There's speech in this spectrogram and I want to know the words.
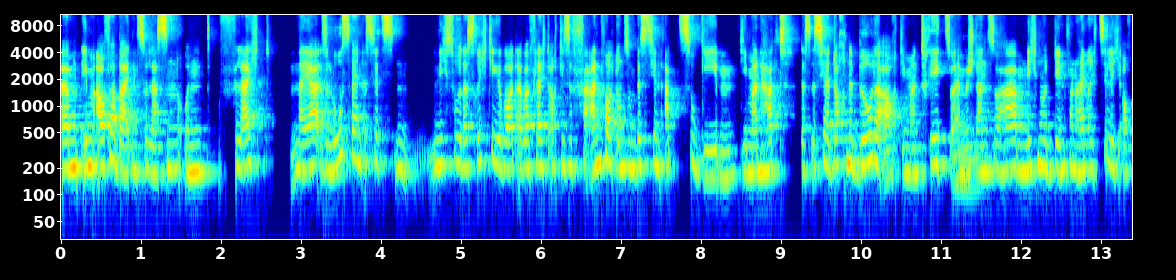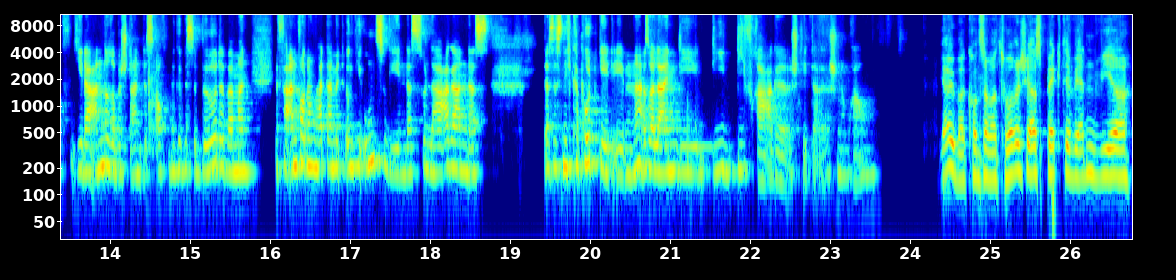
ähm, eben aufarbeiten zu lassen. Und vielleicht, naja, also loswerden ist jetzt nicht so das richtige Wort, aber vielleicht auch diese Verantwortung so ein bisschen abzugeben, die man hat. Das ist ja doch eine Bürde auch, die man trägt, so einen mhm. Bestand zu haben. Nicht nur den von Heinrich Zillig, auch jeder andere Bestand ist auch eine gewisse Bürde, weil man eine Verantwortung hat, damit irgendwie umzugehen, das zu lagern, dass, dass es nicht kaputt geht eben. Ne? Also allein die, die, die Frage steht da schon im Raum. Ja, über konservatorische Aspekte werden wir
